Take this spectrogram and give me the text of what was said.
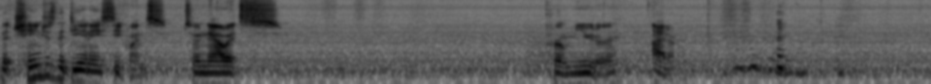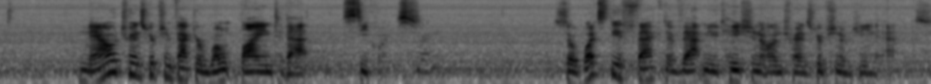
that changes the DNA sequence, so now it's promuter. I don't know. now transcription factor won't bind to that sequence. Right. So what's the effect of that mutation on transcription of gene X?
